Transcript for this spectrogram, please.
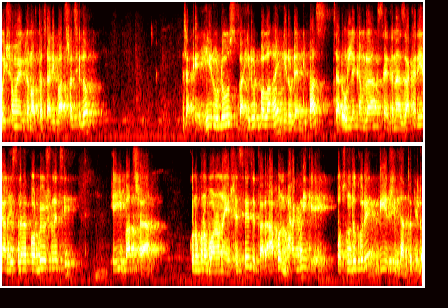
ওই সময় একজন অত্যাচারী বাদশা ছিল, যাকে হিরুডোস বা হিরুড বলা হয়, হিরুড অ্যান্টিপাস যার উল্লেখ আমরা সাইদানা জাকারিয়া আলহ ইসলামের পর্বেও শুনেছি। এই বাদশা কোন কোন বর্ণনা এসেছে যে তার আপন ভাগ্নিকে পছন্দ করে বিয়ের সিদ্ধান্ত নিল।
